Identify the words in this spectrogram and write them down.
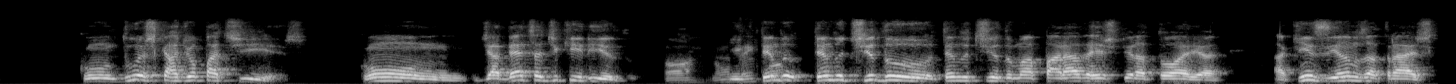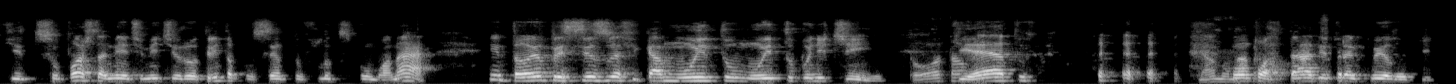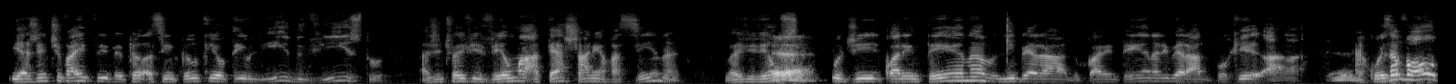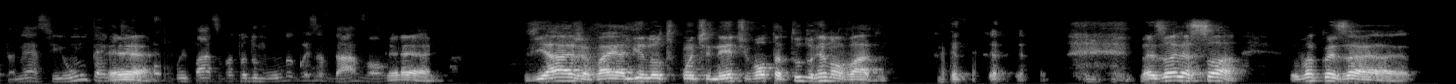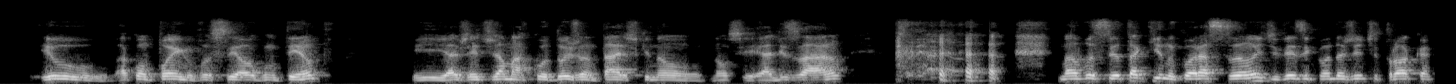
com duas cardiopatias, com diabetes adquirido, oh, e tendo, tendo, tido, tendo tido uma parada respiratória há 15 anos atrás, que supostamente me tirou 30% do fluxo pulmonar, então eu preciso é ficar muito, muito bonitinho. Totalmente. Quieto, não, não comportado e tranquilo aqui. E a gente vai assim, pelo que eu tenho lido e visto, a gente vai viver uma, até acharem a vacina, vai viver um é. ciclo de quarentena liberado, quarentena liberado, porque a. A coisa volta, né? Se um pega é. de e passa para todo mundo, a coisa dá a volta. É. Viaja, vai ali no outro continente, volta tudo renovado. Mas olha só, uma coisa, eu acompanho você há algum tempo e a gente já marcou dois jantares que não, não se realizaram. Mas você está aqui no coração e de vez em quando a gente troca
